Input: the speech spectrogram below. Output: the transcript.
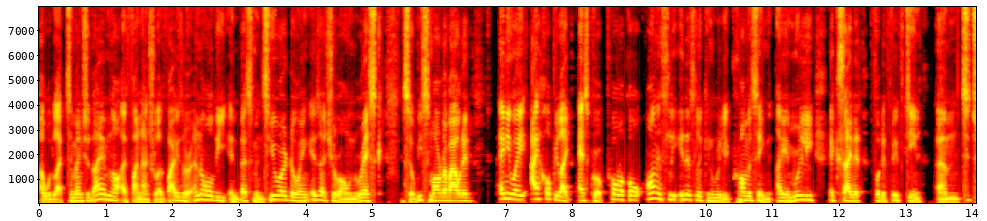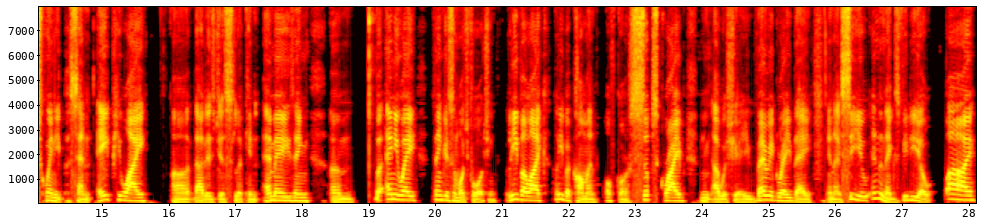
I would like to mention I am not a financial advisor and all the investments you are doing is at your own risk. So be smart about it. Anyway, I hope you like Escrow Protocol. Honestly, it is looking really promising. I am really excited for the 15 um, to 20% APY. Uh, that is just looking amazing. Um, but anyway, thank you so much for watching. Leave a like, leave a comment, of course subscribe. I wish you a very great day and I see you in the next video. Bye!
